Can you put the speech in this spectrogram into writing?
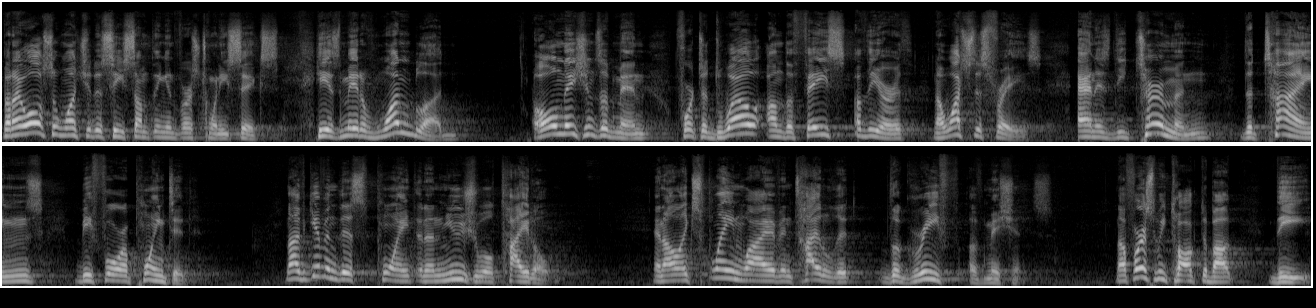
But I also want you to see something in verse 26. He is made of one blood, all nations of men, for to dwell on the face of the earth. Now, watch this phrase and is determined the times before appointed. Now, I've given this point an unusual title, and I'll explain why I've entitled it The Grief of Missions. Now, first, we talked about the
